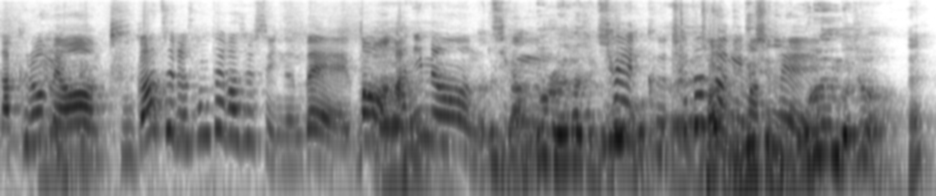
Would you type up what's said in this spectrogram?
자 그러면 두 가지를 선택하실 수 있는데 어, 네. 아니면 지금 양도를 해가지고 최그 네. 최 저를 믿으시는 단장님한테 거예요? 모르는 거죠? 예? 네?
